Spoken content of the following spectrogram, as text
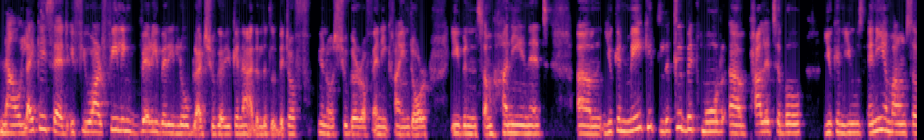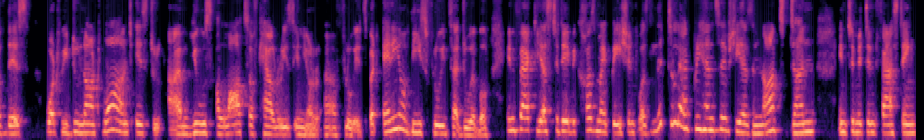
Now like i said if you are feeling very very low blood sugar you can add a little bit of you know sugar of any kind or even some honey in it. Um, you can make it little bit more uh, palatable. You can use any amounts of this what we do not want is to um, use a lots of calories in your uh, fluids but any of these fluids are doable. In fact yesterday because my patient was little apprehensive she has not done intermittent fasting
